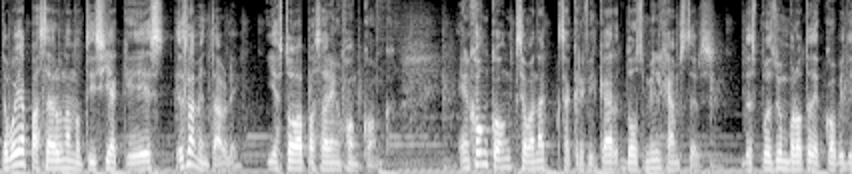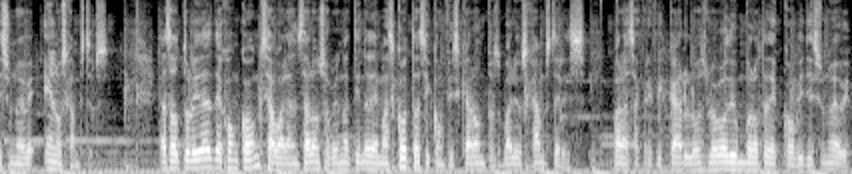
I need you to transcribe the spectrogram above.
Te voy a pasar una noticia que es, es lamentable y esto va a pasar en Hong Kong. En Hong Kong se van a sacrificar 2.000 hamsters después de un brote de COVID-19 en los hamsters. Las autoridades de Hong Kong se abalanzaron sobre una tienda de mascotas y confiscaron pues, varios hámsteres para sacrificarlos luego de un brote de COVID-19.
